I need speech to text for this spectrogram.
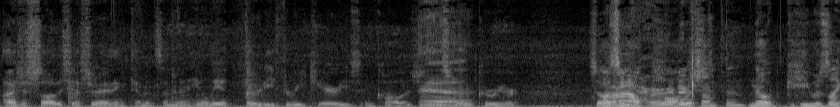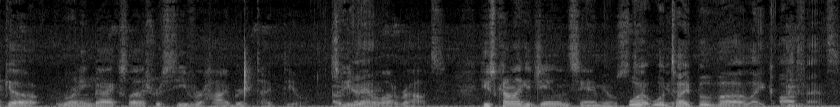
I just saw this yesterday. I think Timmons and. He only had 33 carries in college his whole career. So Was I he don't know hurt how or something? No, he was like a running back slash receiver hybrid type deal. So he ran a lot of routes. He's kind of like a Jaylen Samuels. What type what deal. type of uh, like offense?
